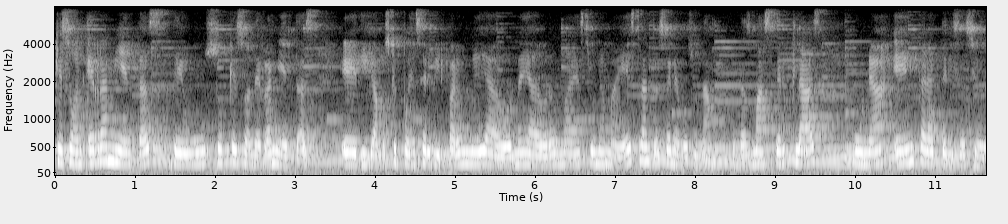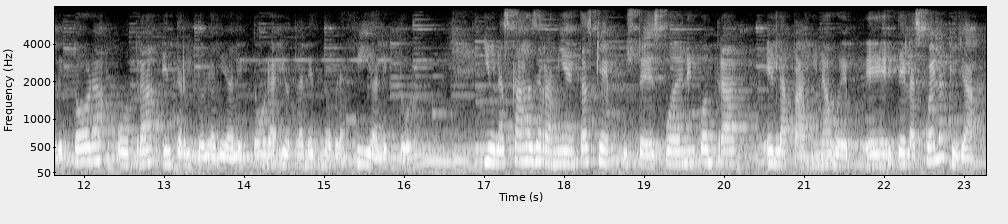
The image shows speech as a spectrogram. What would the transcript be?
que son herramientas de uso, que son herramientas, eh, digamos, que pueden servir para un mediador, mediadora, un maestro, una maestra. Entonces tenemos una, unas masterclass, una en caracterización lectora, otra en territorialidad lectora y otra en etnografía lectora. Y unas cajas de herramientas que ustedes pueden encontrar en la página web eh, de la escuela, que ya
